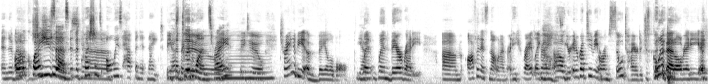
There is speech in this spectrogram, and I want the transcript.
and Oh, about Jesus. And the questions always happen at night. Yes, the good do. ones, right? They do. Trying to be available Yeah. when when they're ready. Um, often it's not when I'm ready, right? Like, Right. oh, you're interrupting me, or I'm so tired to just go to bed already. And,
